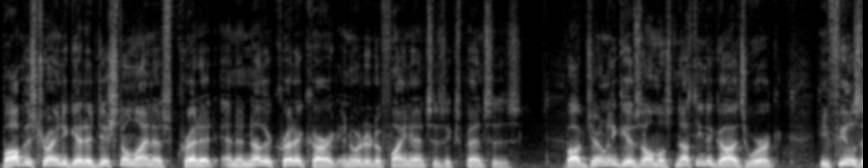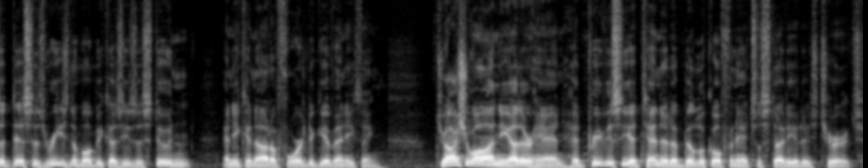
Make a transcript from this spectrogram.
Bob is trying to get additional line of credit and another credit card in order to finance his expenses. Bob generally gives almost nothing to God's work. He feels that this is reasonable because he's a student and he cannot afford to give anything. Joshua, on the other hand, had previously attended a biblical financial study at his church.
